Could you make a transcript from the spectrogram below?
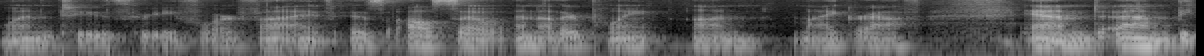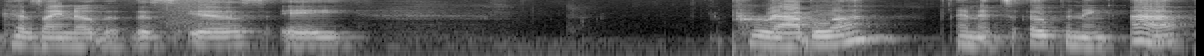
1, 2, 3, 4, 5 is also another point on my graph. And um, because I know that this is a parabola and it's opening up,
